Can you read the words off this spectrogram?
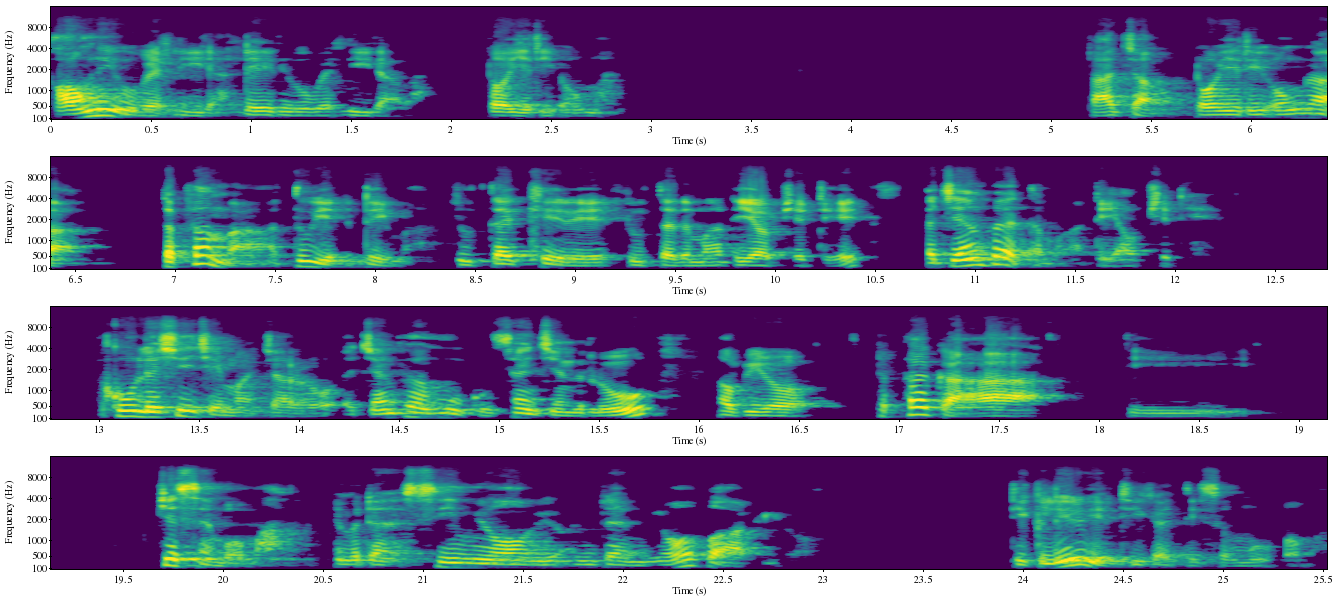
ခေါင်းတွေကိုပဲလှီးတာလဲတွေကိုပဲလှီးတာပါဒေါ်ရီအုံးမှာဒါကြောင့်ဒေါ်ရီအုံးကတစ်ဖက်မှာသူ့ရဲ့အတိတ်မှာလူတက်ခဲ့တဲ့လူတက်သမားတစ်ယောက်ဖြစ်တယ်အကျန်းဖက်သမားတစ်ယောက်ဖြစ်တယ်အခုလက်ရှိအချိန်မှာကြတော့အကျန်းဖက်မှုကိုဆန့်ကျင်သလိုနောက်ပြီးတော့တစ်ဖက်ကဒီပြစ်စင်ပေါ်မှာအင်မတန်စီမျောပြီးတော့အင်မတန်မျောပါပြီးတော့ ဒီကလေးတွေအထီးကတည်ဆုံမှုပေါ်မှာ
